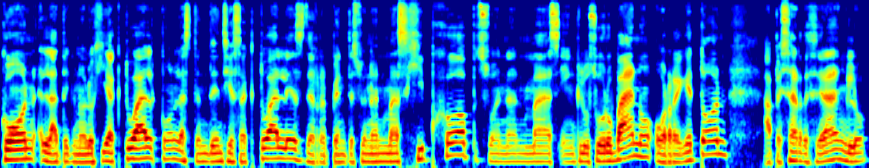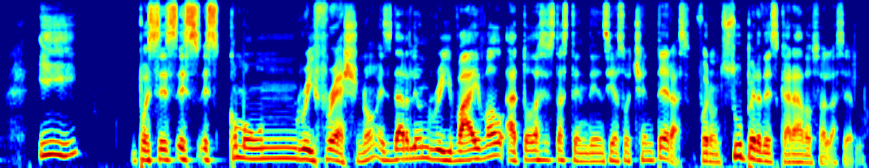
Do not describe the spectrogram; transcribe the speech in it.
con la tecnología actual, con las tendencias actuales. De repente suenan más hip hop, suenan más incluso urbano o reggaetón, a pesar de ser anglo. Y pues es, como un refresh, ¿no? Es darle un revival a todas estas tendencias ochenteras. Fueron súper descarados al hacerlo.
